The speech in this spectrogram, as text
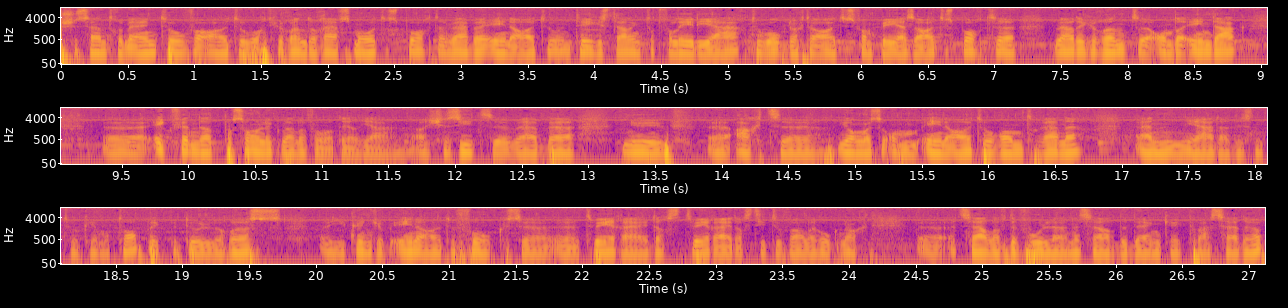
Porsche Centrum Eindhoven auto wordt gerund door Refs Motorsport. En we hebben één auto in tegenstelling tot verleden jaar. Toen ook nog de auto's van PS Autosport eh, werden gerund eh, onder één dak. Eh, ik vind dat persoonlijk wel een voordeel, ja. Als je ziet, we hebben nu acht jongens om één auto rondrennen. En ja, dat is natuurlijk helemaal top. Ik bedoel, de rust. Je kunt je op één auto focussen. Twee rijders. Twee rijders die toevallig ook nog hetzelfde voelen en hetzelfde denken qua setup.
